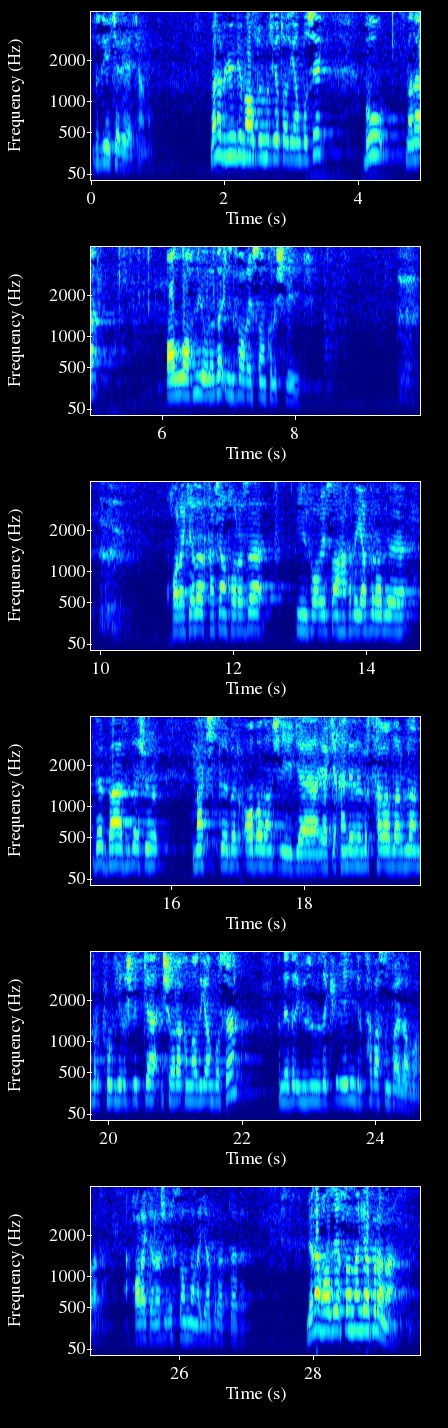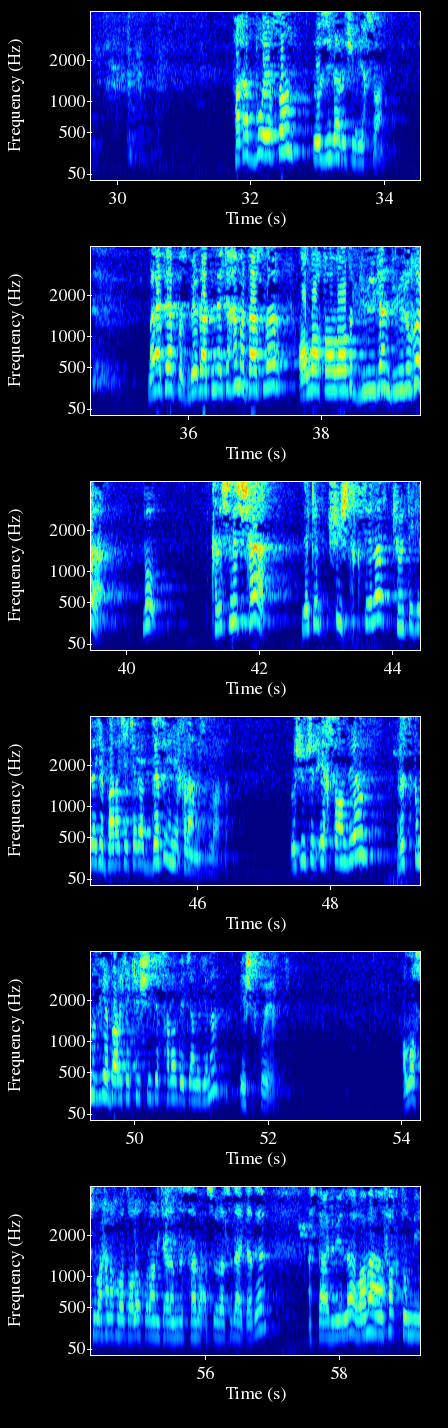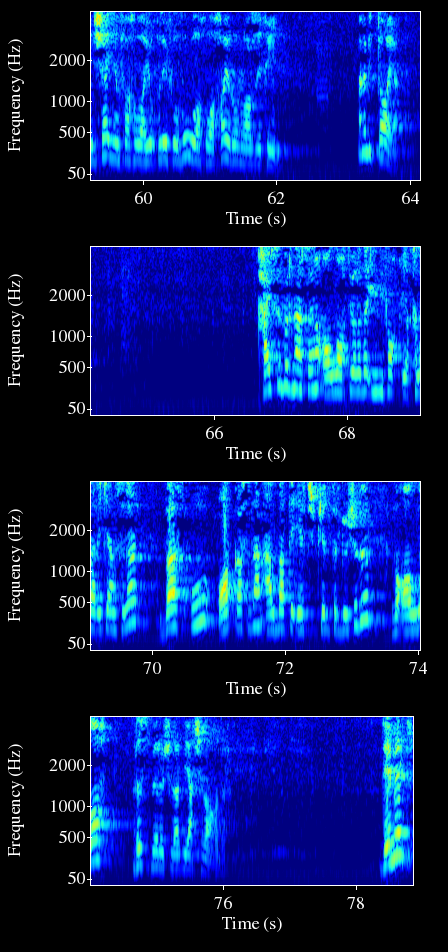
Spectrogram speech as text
Bizga kerak ekan. Mana bugungi mavzuimizga o'tadigan bo'lsak, bu mana Allohning yo'lida infoq ehson qilishlik. Qorakalar qachon qorasa infoq ehson haqida gapiradi deb ba'zida shu masjidni bir obodonchiligiga yoki qandaydir bir sabablar bilan bir pul yig'ishlikka ishora qilinadigan bo'lsa, qandaydir yuzimizda yengil tabassum paydo bo'ladi. Qora akalar shu ehsondan gapiradi deb. Men ham hozir ehsondan gapiraman. Faqat bu ehson o'zinglar uchun ehson. Mana aytyapmiz, bu yerda hamma darslar Alloh taoloning buyurgan buyrug'i. Bu qilishimiz shart. Lekin shu ishni qilsanglar, cho'ntagilarga baraka keladi desa, endi qilamiz bularni. O'shuning uchun ehsonni ham rizqimizga baraka kelishiga sabab ekanligini eshitib qo'yaylik. Alloh subhanahu va taolo Qur'oni Karimda Saba surasida aytadi: "Astagfir billah va ma anfaqtum min shay'in fa huwa yukhlifuhu va huwa khayrur roziqin. Mana bitta oyat. Qaysi bir narsani Alloh yo'lida infoq qilar ekansizlar, bas u orqasidan albatta erchib keltirguchidir va Alloh rizq beruvchilardan yaxshirog'idir. Demak,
